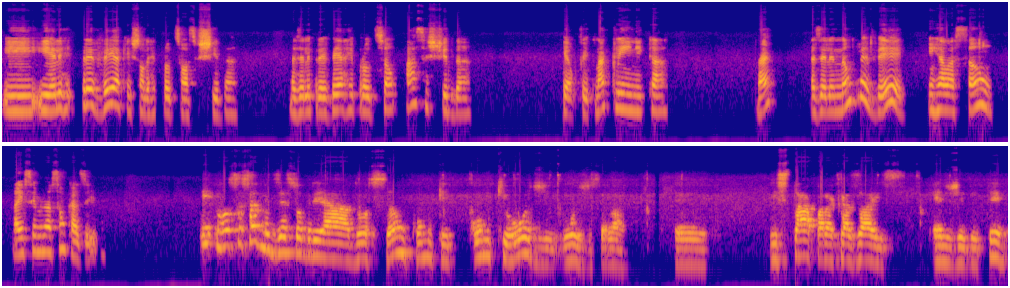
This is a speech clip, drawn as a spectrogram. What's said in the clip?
E, e, ele prevê a questão da reprodução assistida, mas ele prevê a reprodução assistida, que é feito na clínica, né? Mas ele não prevê em relação à inseminação caseira. E você sabe me dizer sobre a adoção, como que, como que hoje, hoje, sei lá, é, está para casais LGBT?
